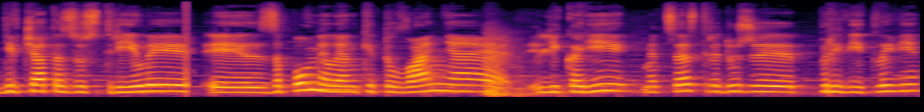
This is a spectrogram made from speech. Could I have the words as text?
Дівчата зустріли, е, заповнили анкетування. Лікарі, медсестри дуже привітливі.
